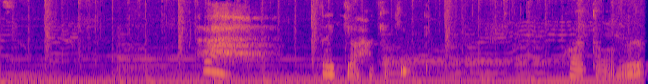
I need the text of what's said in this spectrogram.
す。はぁ、息を吐き切って、後頭部、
